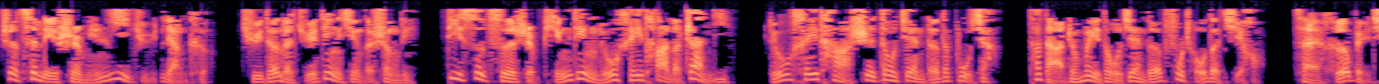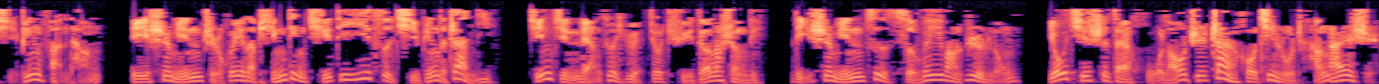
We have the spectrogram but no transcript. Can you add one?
这次李世民一举两克，取得了决定性的胜利。第四次是平定刘黑闼的战役。刘黑闼是窦建德的部下，他打着为窦建德复仇的旗号，在河北起兵反唐。李世民指挥了平定其第一次起兵的战役，仅仅两个月就取得了胜利。李世民自此威望日隆，尤其是在虎牢之战后进入长安时，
